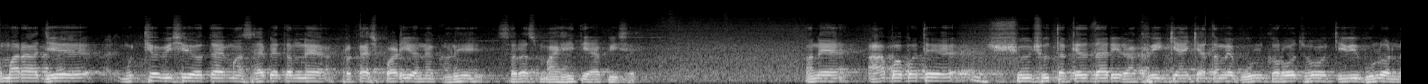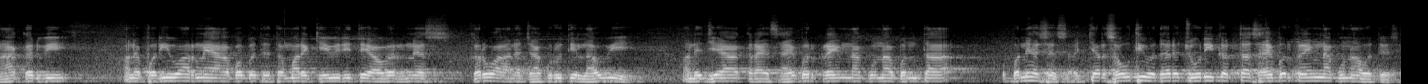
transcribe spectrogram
અમારા જે મુખ્ય વિષયો હતા એમાં સાહેબે તમને પ્રકાશ પાડી અને ઘણી સરસ માહિતી આપી છે. અને આ બાબતે શું શું તકેદારી રાખવી, ક્યાં ક્યાં તમે ભૂલ કરો છો, કેવી ભૂલો ના કરવી અને પરિવારને આ બાબતે તમારે કેવી રીતે અવેરનેસ કરવા અને જાગૃતિ લાવવી અને જે આ ક્રાય સાયબર ક્રાઇમના ગુના બનતા બને છે. અત્યારે સૌથી વધારે ચોરી કરતાં સાયબર ક્રાઇમના ગુના વધે છે.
